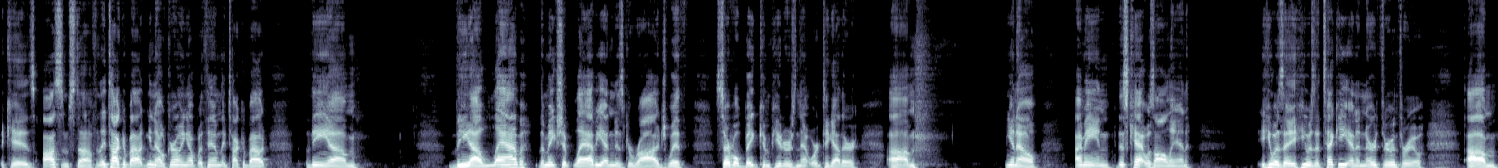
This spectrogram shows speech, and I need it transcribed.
the kids, awesome stuff. And they talk about you know growing up with him. They talk about the um the uh, lab, the makeshift lab he had in his garage with several big computers networked together. Um, you know, I mean, this cat was all in. He was a he was a techie and a nerd through and through. Um,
